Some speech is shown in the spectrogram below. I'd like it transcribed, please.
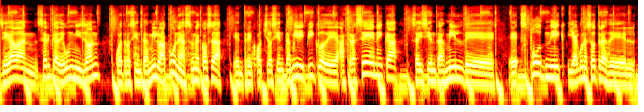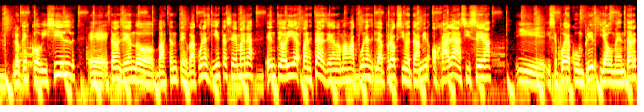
llegaban cerca de 1.400.000 vacunas. Una cosa entre 800.000 y pico de AstraZeneca, 600.000 de eh, Sputnik y algunas otras de lo que es Covishield. estaban llegando bastantes vacunas y esta semana, en teoría, van a estar llegando más vacunas, la próxima también, ojalá así sea y, se pueda cumplir y aumentar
